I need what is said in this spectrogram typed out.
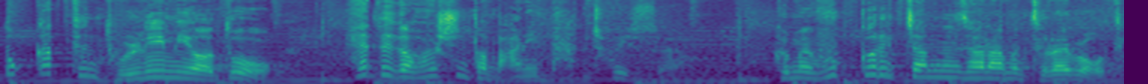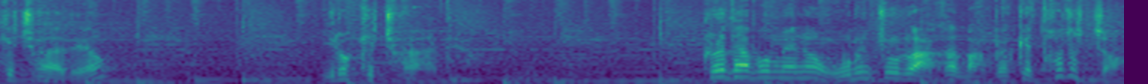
똑같은 돌림이어도 헤드가 훨씬 더 많이 닫혀 있어요. 그러면 훅 그립 잡는 사람은 드라이버를 어떻게 쳐야 돼요? 이렇게 쳐야 돼요. 그러다 보면은 오른쪽으로 아까 막 몇 개 터졌죠.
